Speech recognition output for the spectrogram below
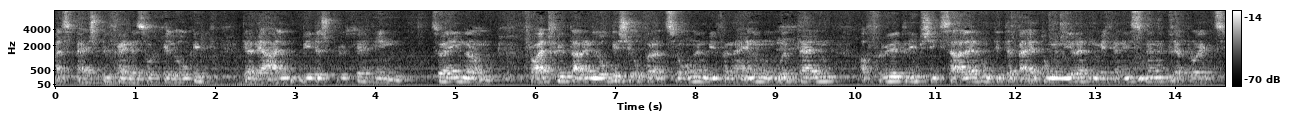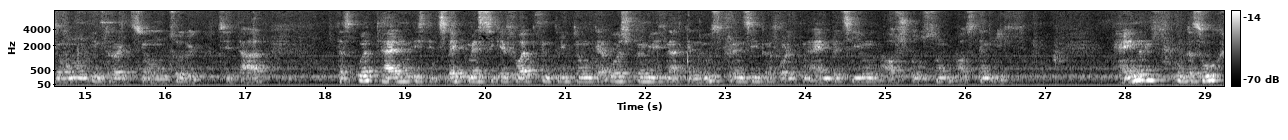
als Beispiel für eine solche Logik der realen Widersprüche hin. Zur Erinnerung, Freud führt darin logische Operationen wie Verneinung und Urteilen auf frühe Triebschicksale und die dabei dominierenden Mechanismen der Projektion und Introjektion zurück. Zitat das Urteilen ist die zweckmäßige Fortentwicklung der ursprünglich nach dem Lustprinzip erfolgten Einbeziehung Ausstoßung aus dem Ich. Heinrich untersucht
